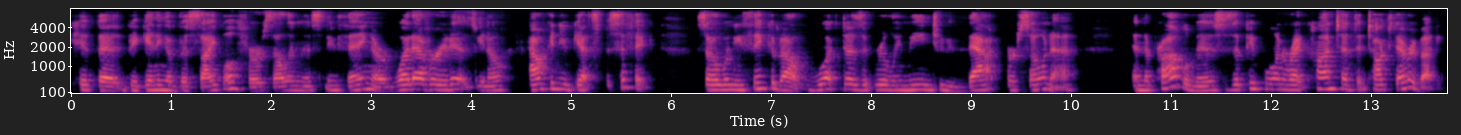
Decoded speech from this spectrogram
hit the beginning of the cycle for selling this new thing or whatever it is, you know, how can you get specific? So when you think about what does it really mean to that persona, and the problem is, is that people want to write content that talks to everybody.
